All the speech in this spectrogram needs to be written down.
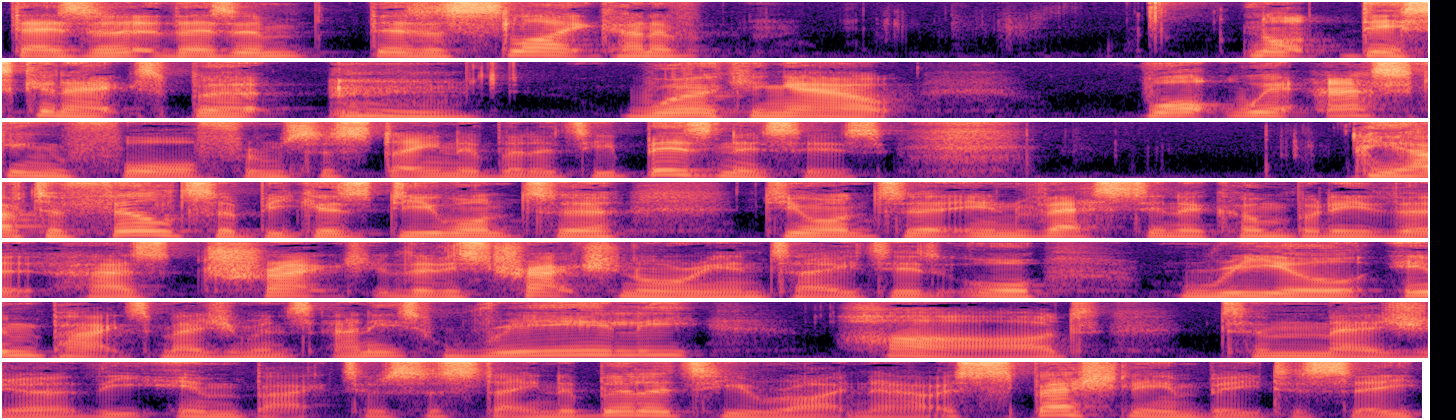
there's a there's a there's a slight kind of not disconnect, but working out what we're asking for from sustainability businesses. You have to filter because do you want to do you want to invest in a company that has traction that is traction orientated or real impact measurements? And it's really hard to measure the impact of sustainability right now especially in B2C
